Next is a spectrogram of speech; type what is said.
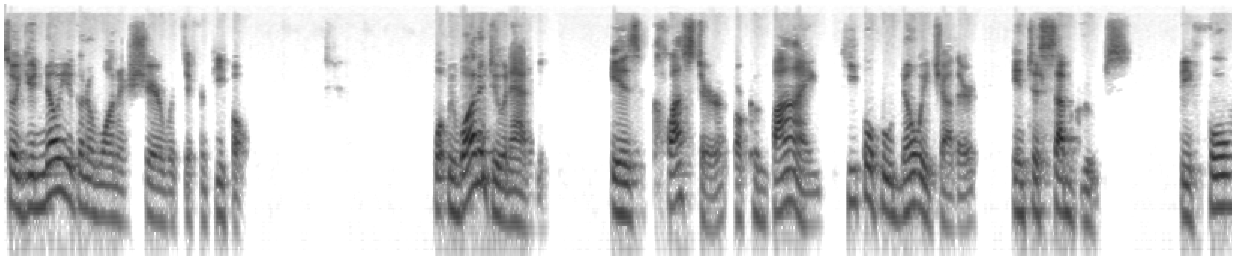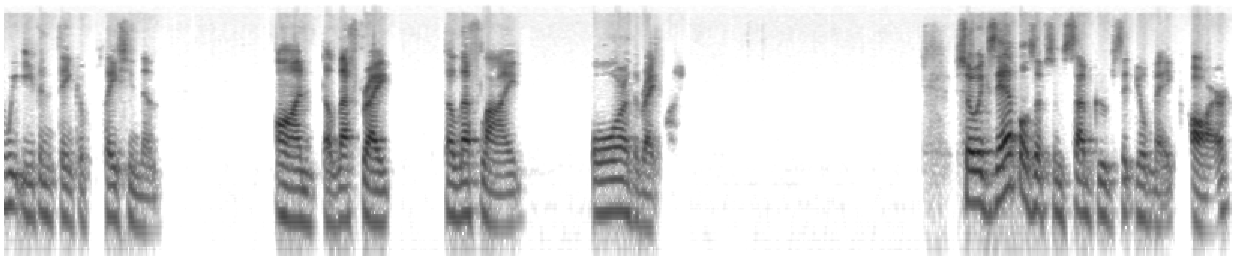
So you know you're going to want to share with different people. What we want to do in Atomy is cluster or combine people who know each other into subgroups before we even think of placing them on the left right, the left line, or the right line. So examples of some subgroups that you'll make are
